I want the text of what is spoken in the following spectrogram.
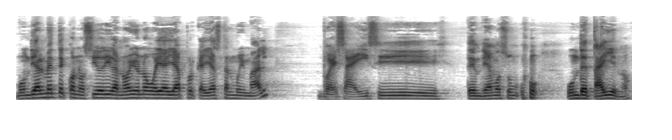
mundialmente conocido diga, no, yo no voy allá porque allá están muy mal, pues ahí sí tendríamos un, un detalle, ¿no?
